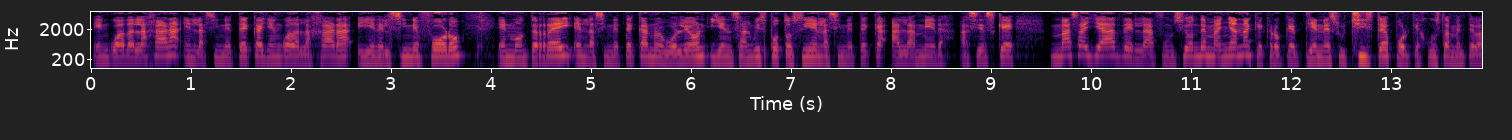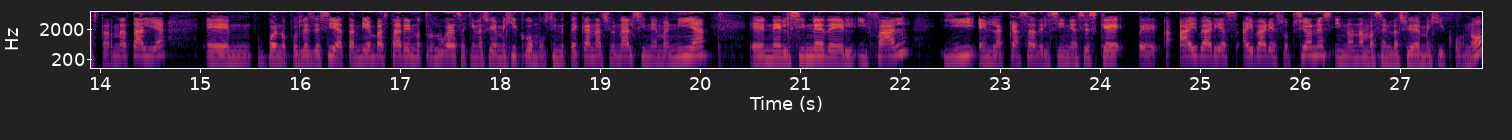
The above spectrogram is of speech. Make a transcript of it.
en Guadalajara, en la Cineteca allá en Guadalajara, y en el Cineforo, en Monterrey, en la Cineteca Nuevo León, y en San Luis Potosí, en la Cineteca Alameda. Así es que, más allá de la función de mañana, que creo que tiene su chiste, porque justamente va a estar Natalia, eh, bueno, pues les decía, también va a estar en otros lugares aquí en la Ciudad de México, Cineteca Nacional, Cinemanía, en el cine del IFAL y en la Casa del Cine. Así es que eh, hay varias hay varias opciones y no nada más en la Ciudad de México, ¿no?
